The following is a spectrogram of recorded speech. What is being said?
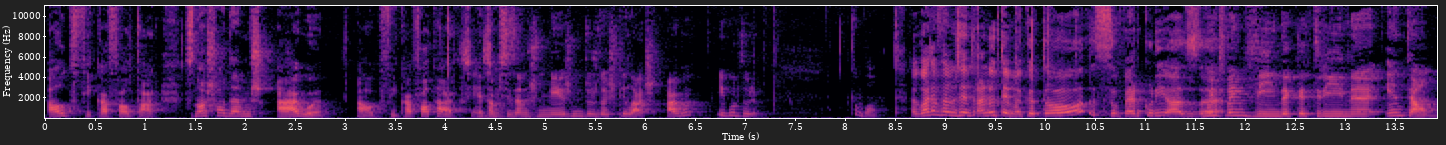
algo fica a faltar. Se nós só damos água, algo fica a faltar. Sim, então, sim. precisamos mesmo dos dois pilares: água e gordura. Que bom. Agora vamos entrar no tema que eu estou super curiosa. Muito bem-vinda, Catarina. Então,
